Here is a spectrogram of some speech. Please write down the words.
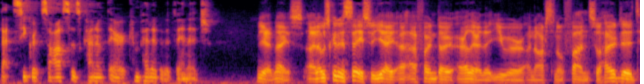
that secret sauce as kind of their competitive advantage. Yeah, nice. And I was going to say, so yeah, I found out earlier that you were an Arsenal fan. So how did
